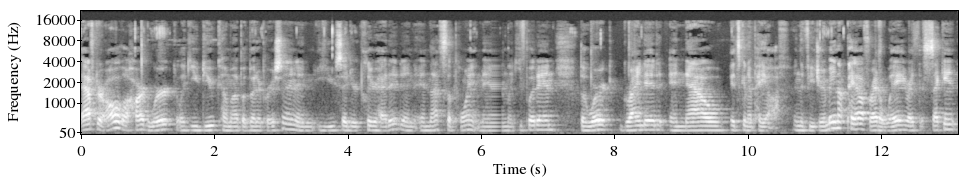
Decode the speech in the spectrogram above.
after all the hard work, like you do come up a better person, and you said you're clear headed, and and that's the point, man. Like you put in the work, grinded, and now it's gonna pay off in the future. It may not pay off right away, right the second,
